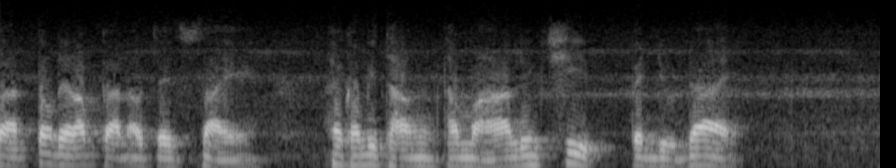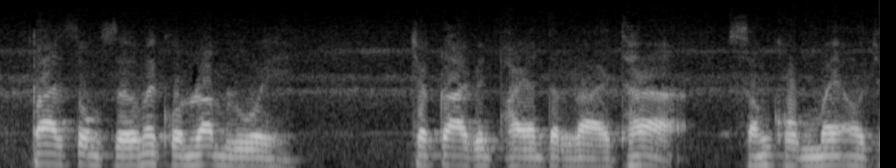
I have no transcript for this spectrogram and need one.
การต้องได้รับการเอาใจใส่ ให้เขามีทางทำมาหาเลี้ยงชีพเป็นอยู่ได้ การส่งเสริมให้คนร่ำรวย จะกลายเป็นภัยอันตรายถ้า สังคมไม่เอาใจ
